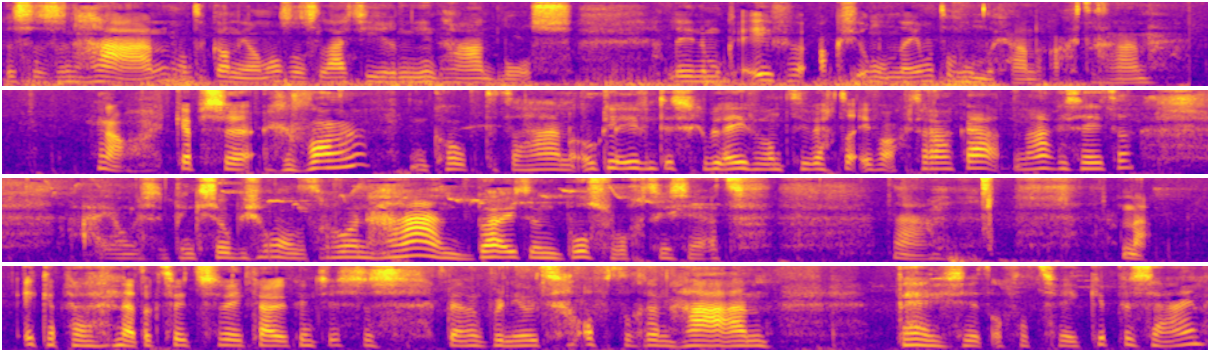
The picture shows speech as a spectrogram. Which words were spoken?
Dus dat is een haan, want dat kan niet anders, anders laat je hier niet een haan los. Alleen dan moet ik even actie ondernemen, want de honden gaan erachteraan. Nou, ik heb ze gevangen. Ik hoop dat de haan ook levend is gebleven, want die werd er even achter elkaar nagezeten. Ah, jongens, dat vind ik zo bijzonder dat er gewoon een haan buiten een bos wordt gezet. Nou, nou ik heb eh, net ook twee, twee kuikentjes, dus ik ben ook benieuwd of er een haan bij zit of dat twee kippen zijn.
